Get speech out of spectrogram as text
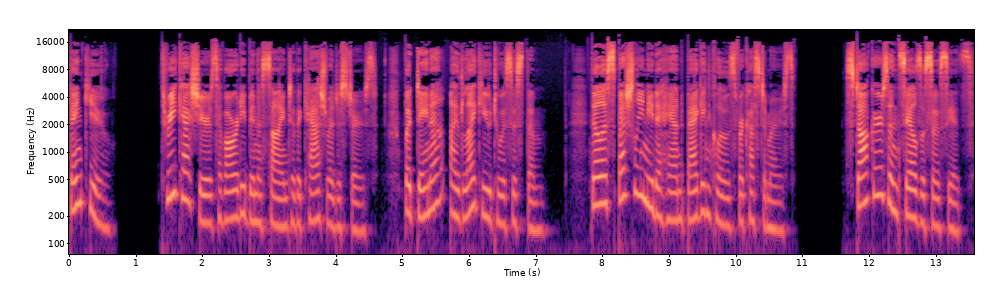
thank you. Three cashiers have already been assigned to the cash registers, but Dana, I'd like you to assist them. They'll especially need a hand bagging clothes for customers. Stockers and sales associates,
